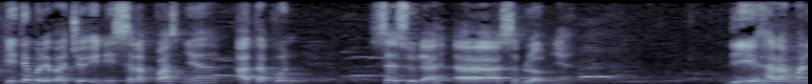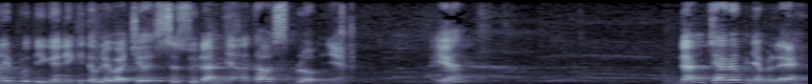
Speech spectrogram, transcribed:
Kita boleh baca ini selepasnya ataupun sesudah uh, sebelumnya. Di halaman 53 ni kita boleh baca sesudahnya atau sebelumnya. Ya. Dan cara menyembelih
